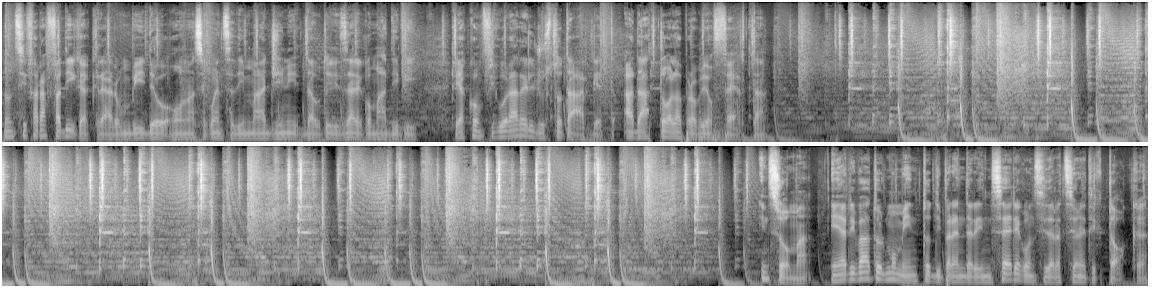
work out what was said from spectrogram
Non si farà fatica a creare un video o una sequenza di immagini da utilizzare come ADV e a configurare il giusto target adatto alla propria offerta. Insomma, è arrivato il momento di prendere in seria considerazione TikTok.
